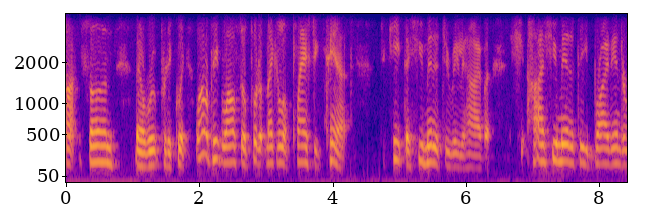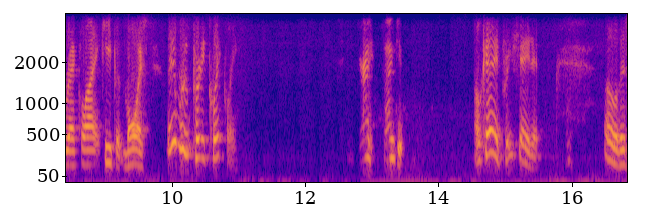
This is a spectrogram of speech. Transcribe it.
hot sun, they'll root pretty quick. A lot of people also put it make a little plastic tent to keep the humidity really high, but high humidity, bright indirect light, keep it moist. They root pretty quickly. Great. Thank you. Okay, appreciate it. Oh, there's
